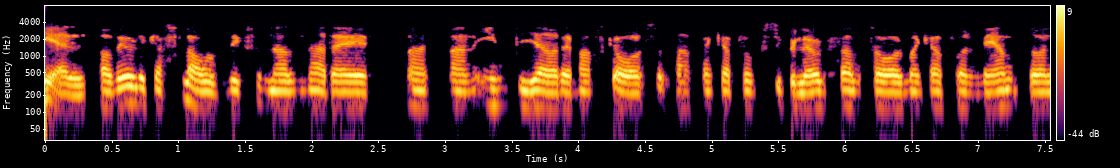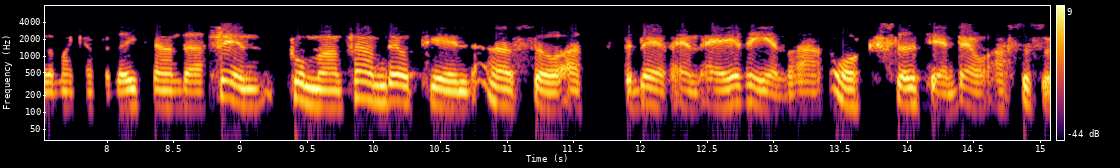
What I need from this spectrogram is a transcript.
hjälp av olika slag liksom när, när det är man, man inte gör det man ska så att man kan få psykologsamtal, man kan få en mentor eller man kan få liknande. Sen kommer man fram då till alltså att det blir en erinran och slutligen då alltså så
